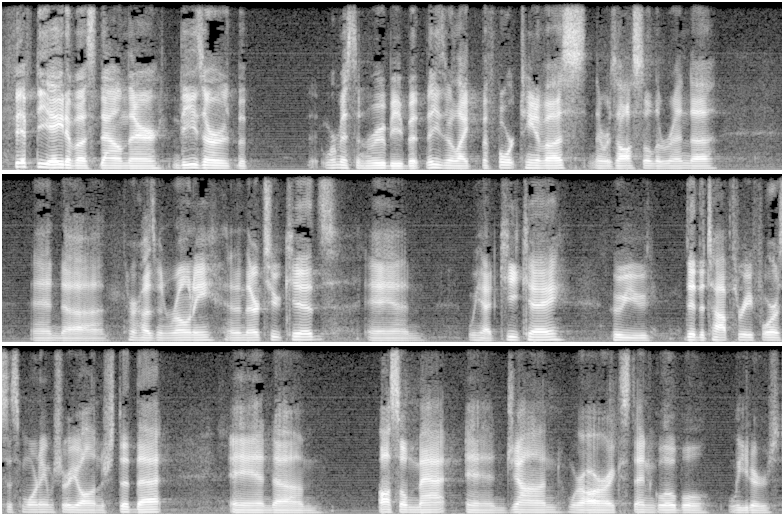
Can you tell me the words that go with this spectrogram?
58 of us down there. These are the we're missing Ruby, but these are like the 14 of us. There was also Lorinda and uh, her husband Roni, and then their two kids. And we had Kike, who you did the top three for us this morning. I'm sure you all understood that. And um, also Matt and John were our Extend Global leaders.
